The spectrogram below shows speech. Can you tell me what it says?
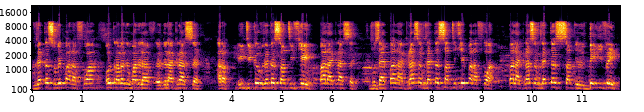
Vous êtes sauvés par la foi au travers de moi de la, de la grâce. Alors, il dit que vous êtes sanctifiés par la grâce. Vous n'avez pas la grâce, vous êtes sanctifiés par la foi. Par la grâce, vous êtes délivrés,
